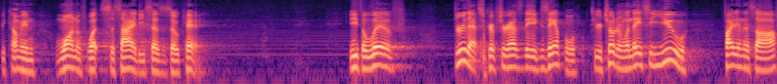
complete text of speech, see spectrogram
becoming one with what society says is okay. You need to live through that Scripture as the example to your children. When they see you fighting this off,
